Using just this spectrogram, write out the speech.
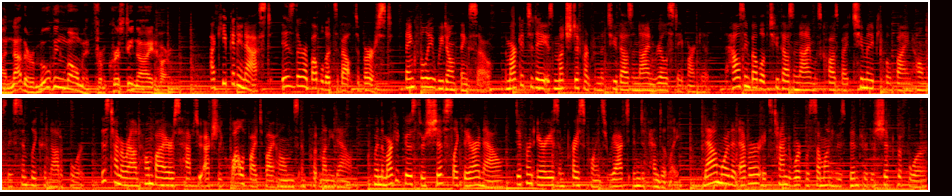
Another moving moment from Kristi Neidhardt. I keep getting asked, is there a bubble that's about to burst? Thankfully, we don't think so. The market today is much different from the 2009 real estate market. The housing bubble of 2009 was caused by too many people buying homes they simply could not afford. This time around, home buyers have to actually qualify to buy homes and put money down. When the market goes through shifts like they are now, different areas and price points react independently. Now more than ever, it's time to work with someone who's been through the shift before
